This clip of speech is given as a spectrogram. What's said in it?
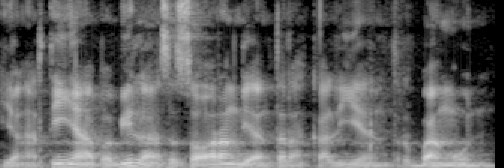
yang artinya apabila seseorang di antara kalian terbangun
